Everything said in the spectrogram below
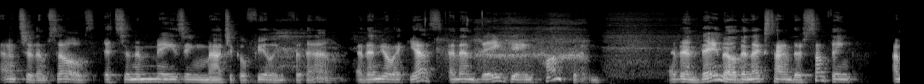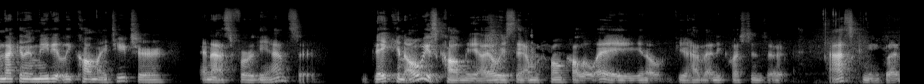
answer themselves, it's an amazing magical feeling for them. And then you're like, yes. And then they gain confidence. And then they know the next time there's something, I'm not going to immediately call my teacher and ask for the answer. They can always call me. I always say I'm a phone call away. You know, if you have any questions, or ask me. But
